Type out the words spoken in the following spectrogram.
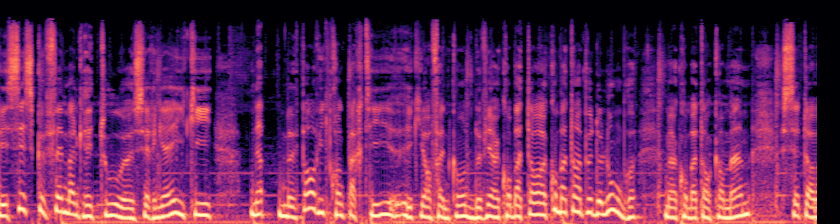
Et c'est ce que fait malgré tout Sergueï qui n'a pas envie de prendre parti et qui en fin de compte devient un combattant, un combattant un peu de l'ombre, mais un combattant quand même. C'est un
